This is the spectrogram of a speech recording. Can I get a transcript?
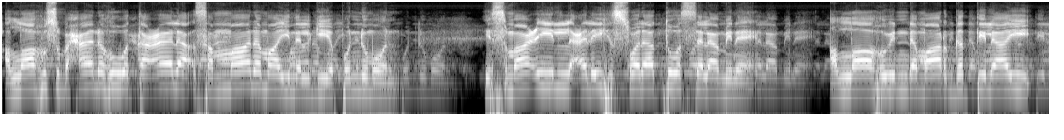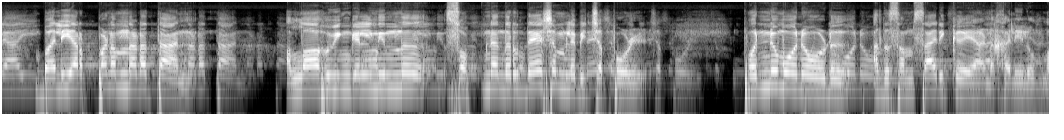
അള്ളാഹു സുബാനഹുവ തആല സമ്മാനമായി നൽകിയ പൊന്നുമോൻ ഇസ്മായിൽ അലിഹി സ്വലാത്തു വസ്സലാമിനെ അള്ളാഹുവിന്റെ മാർഗത്തിലായി ബലിയർപ്പണം നടത്താൻ അള്ളാഹുവിങ്കൽ നിന്ന് സ്വപ്ന നിർദ്ദേശം ലഭിച്ചപ്പോൾ പൊന്നുമോനോട് അത് സംസാരിക്കുകയാണ് ഖലീലുള്ള.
